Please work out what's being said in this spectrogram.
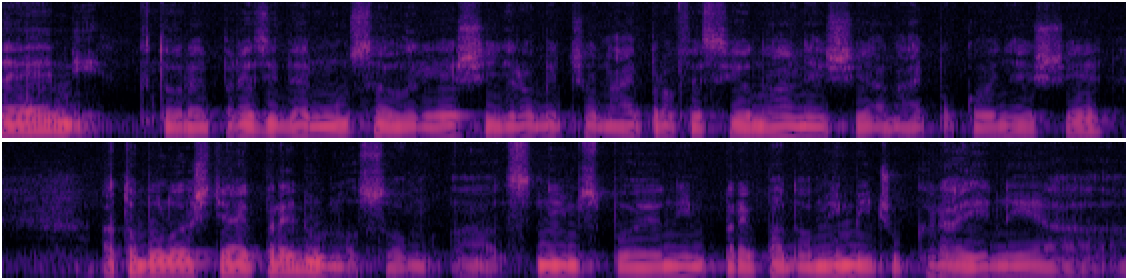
témy, ktoré prezident musel riešiť, robiť čo najprofesionálnejšie a najpokojnejšie a to bolo ešte aj pred únosom a s ním spojeným prepadom imiču krajiny a, a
